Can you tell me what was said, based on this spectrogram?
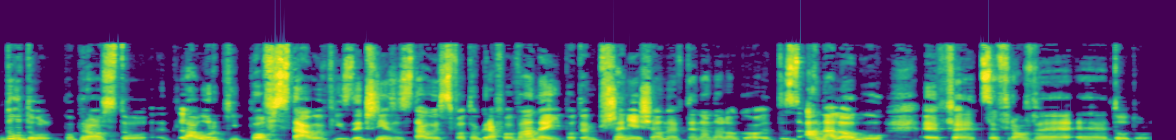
dudul. Po prostu laurki powstały fizycznie, zostały sfotografowane i potem przeniesione w ten analogo, z analogu e, w cyfrowy e, dudul.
